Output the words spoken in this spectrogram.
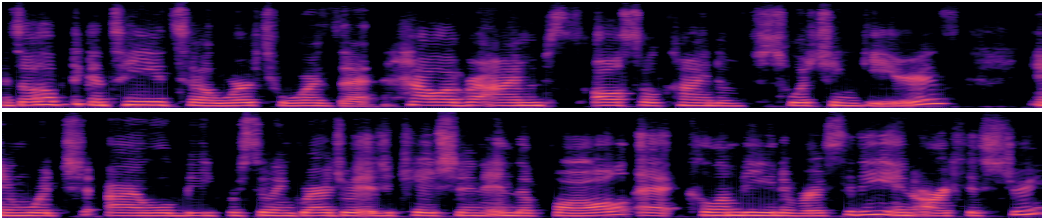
And so I hope to continue to work towards that. However, I'm also kind of switching gears in which I will be pursuing graduate education in the fall at Columbia University in art history.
